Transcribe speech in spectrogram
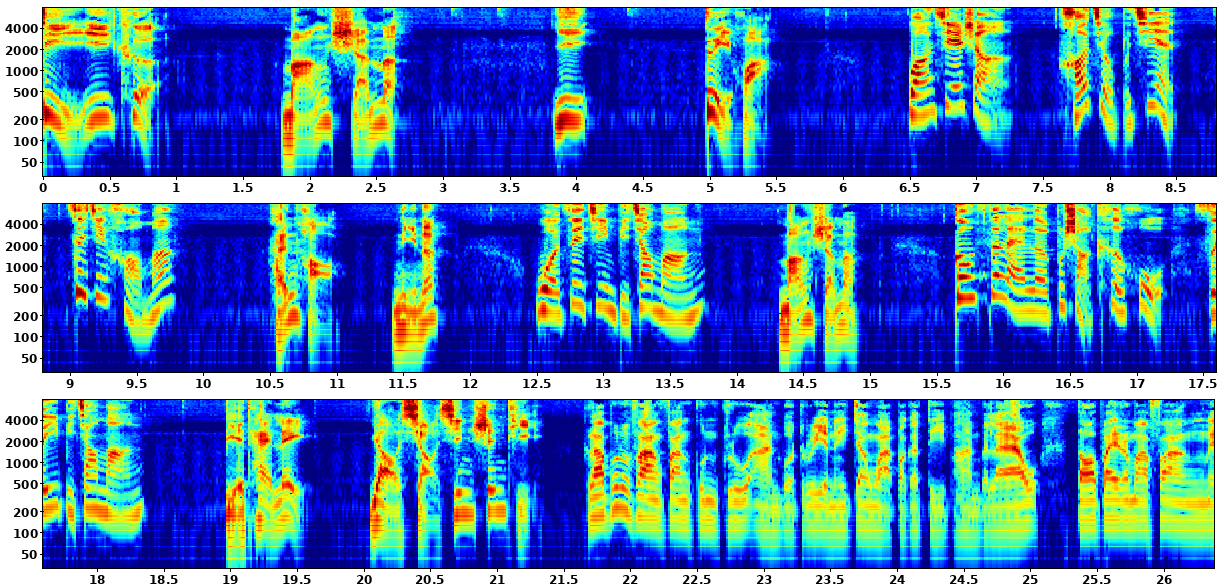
第一课忙什么？一对话王先生，好久不见，最近好吗？很好，你呢？我最近比较忙，忙什么？ 公司来了不少客户，所以比较忙。别太累，要小心身体。 ครับผู้ฟังฟังคุณครูอ่านบทเรียนในจังหวะปกติผ่านไปแล้ว ต่อไปเรามาฟังใน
